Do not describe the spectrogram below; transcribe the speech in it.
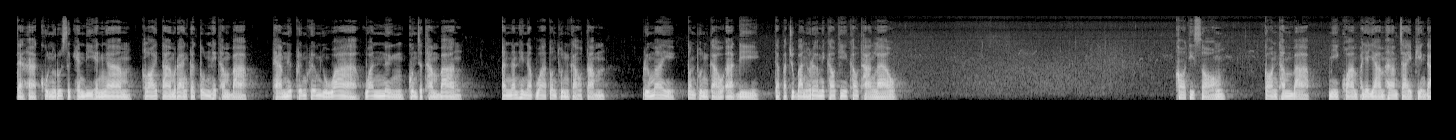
แต่หากคุณรู้สึกเห็นดีเห็นงาม คล้อยตามแรงกระตุ้นให้ทำบาป แถมนึกครึ้มครึมอยู่ว่า วันหนึ่งคุณจะทำบ้าง อันนั้นให้นับว่าต้นทุนเก่าต่ำหรือไม่ต้นทุนเก่าอาจดี แต่ปัจจุบันเริ่มไม่เข้าที่เข้าทางแล้วข้อที่สอง ก่อนทำบาปมีความพยายามห้ามใจเพียงใด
